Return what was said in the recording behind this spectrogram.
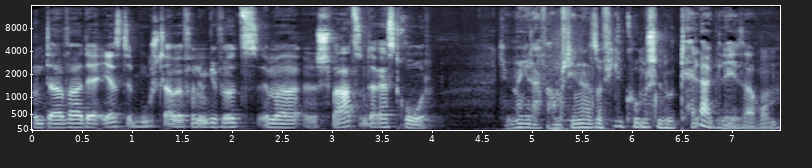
Und da war der erste Buchstabe von dem Gewürz immer äh, schwarz und der Rest rot. Ich habe mir gedacht, warum stehen da so viele komische Nutella-Gläser rum?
